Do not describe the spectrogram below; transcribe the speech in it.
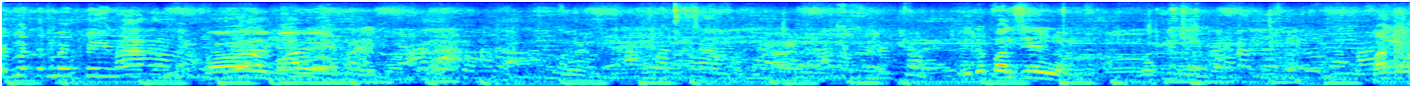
Boleh. di depan sini no maju maju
